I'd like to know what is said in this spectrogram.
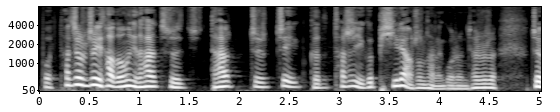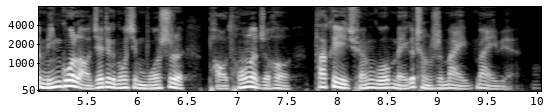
不，它就是这一套东西，它是它这这个它是一个批量生产的过程。它是这民国老街这个东西模式跑通了之后，它可以全国每个城市卖卖一遍啊，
